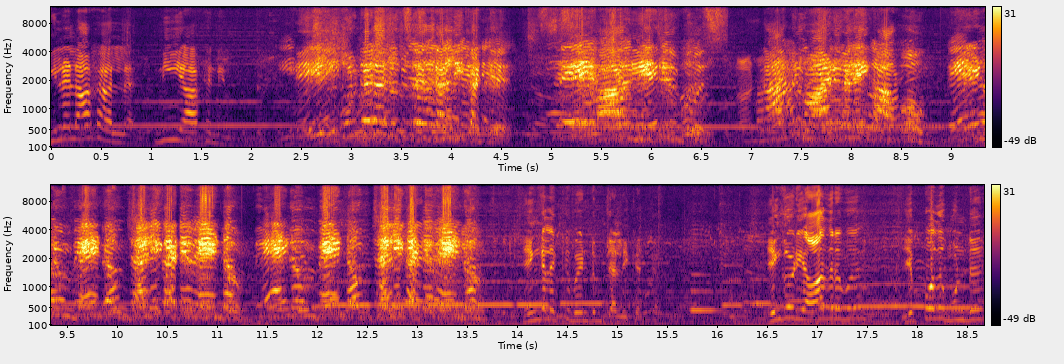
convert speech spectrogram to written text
நிழலாக அல்ல நீயாக நில் ஜல்லிக்கட்டு நாட்டு மாடுகளை காப்போம். வேண்டும் வேண்டும் ஜல்லிக்கட்டு வேண்டும். வேண்டும் வேண்டும் ஜல்லிக்கட்டு வேண்டும். எங்களுக்கு வேண்டும் ஜல்லிக்கட்டு. எங்களுடைய ஆதரவு எப்போதும் உண்டு.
